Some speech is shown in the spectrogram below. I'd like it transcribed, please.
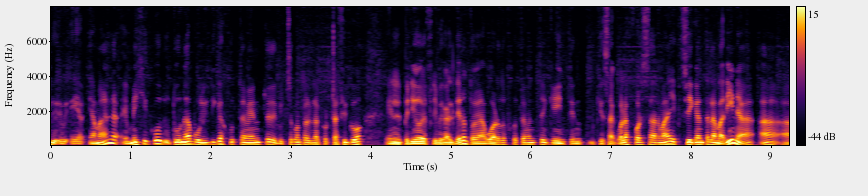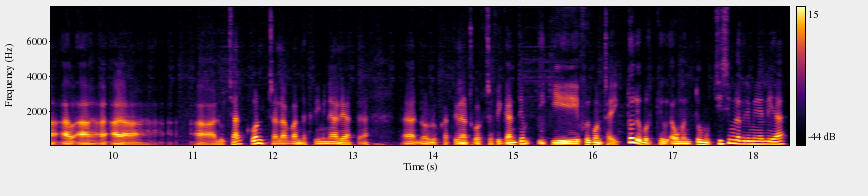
Sí, eh, además en México tuvo una política justamente de lucha contra el narcotráfico en el periodo de Felipe Calderón, todavía me acuerdo justamente que, sacó las Fuerzas Armadas y específicamente la Marina a, luchar contra las bandas criminales hasta los carteles narcotraficantes y que fue contradictorio porque aumentó muchísimo la criminalidad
